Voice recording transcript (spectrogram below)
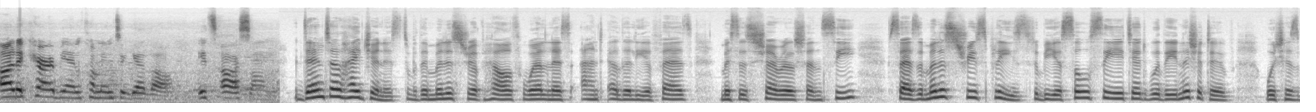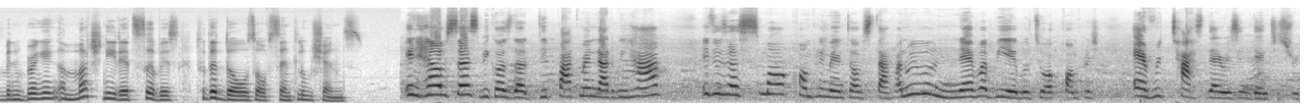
all the Caribbean coming together. It's awesome. Dental hygienist with the Ministry of Health, Wellness and Elderly Affairs, Mrs. Cheryl Shansi, says the ministry is pleased to be associated with the initiative, which has been bringing a much needed service to the doors of St. Lucians. It helps us because the department that we have it is a small complement of staff, and we will never be able to accomplish every task there is in dentistry.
